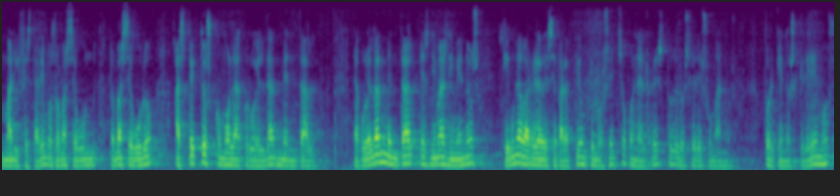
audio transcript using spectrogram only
manifestaremos lo más, lo más seguro aspectos como la crueldad mental, La crueldad mental es ni más ni menos que una barrera de separación que hemos hecho con el resto de los seres humanos, porque nos creemos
